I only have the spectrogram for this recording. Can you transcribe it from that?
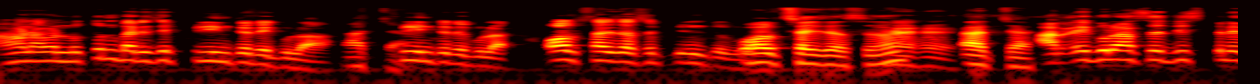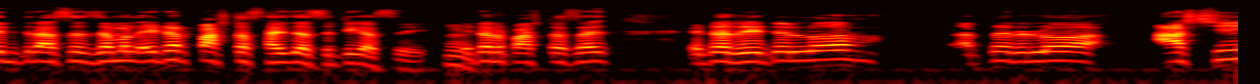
এখন আমার নতুন বাড়িছে প্রিন্টের এগুলা আচ্ছা। প্রিন্টের এগুলা অল সাইজ আছে প্রিন্টের অল সাইজ আছে হ্যাঁ হ্যাঁ। আচ্ছা। আর এগুলো আছে ডিসপ্লে ভিতরে আছে যেমন এটার পাঁচটা সাইজ আছে ঠিক আছে? এটার পাঁচটা সাইজ এটা রেট হলো আপনার হলো আশি।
